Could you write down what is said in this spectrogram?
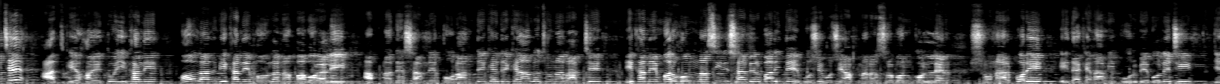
আছে? আজকে হয়তো এখানে মৌলানা এখানে মৌলানা বাবর আলী আপনাদের সামনে কোরআন দেখে দেখে আলোচনা রাখছে। এখানে মরহুম নাসির সাহেবের বাড়িতে বসে বসে আপনারা শ্রবণ করলেন। শোনার পরে, এই দেখেন আমি পূর্বে বলেছি যে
